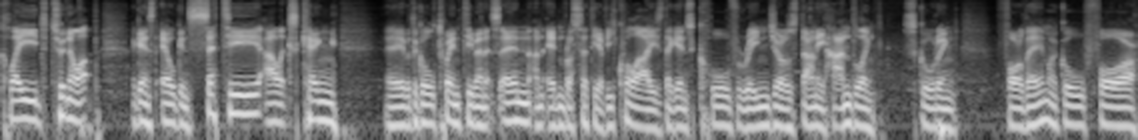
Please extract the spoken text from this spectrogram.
Clyde 2 0 up against Elgin City. Alex King uh, with the goal 20 minutes in. And Edinburgh City have equalised against Cove Rangers. Danny Handling scoring for them. A goal for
